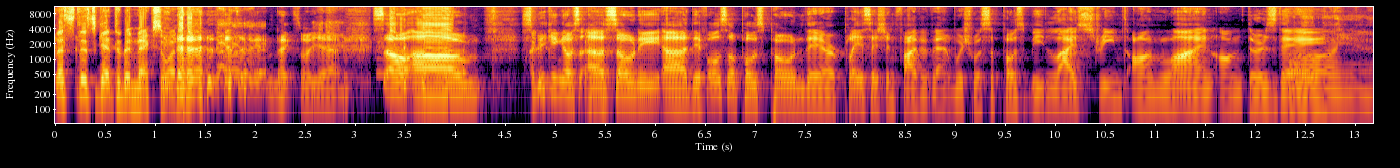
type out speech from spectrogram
let's let's get to the next one. Let's get to the next one. Yeah. So, um, speaking of uh, Sony, uh, they've also postponed their PlayStation Five event, which was supposed to be live streamed online on Thursday. Oh yeah.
